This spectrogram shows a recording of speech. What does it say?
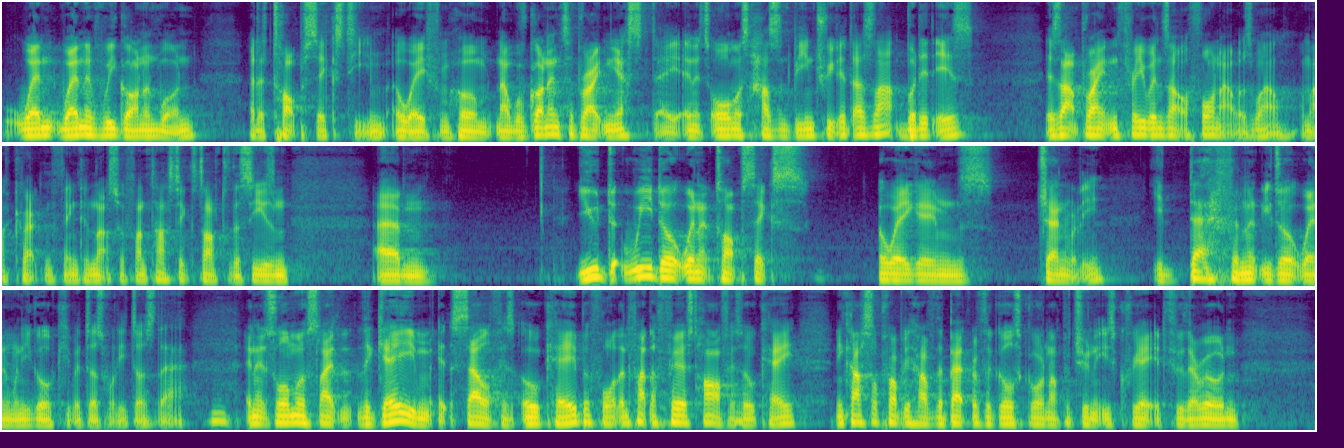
When when have we gone and won at a top six team away from home? Now we've gone into Brighton yesterday, and it almost hasn't been treated as that, but it is. Is that Brighton three wins out of four now as well? Am I correct in thinking that's a fantastic start to the season? Um, you we don't win at top six away games generally. You definitely don't win when your goalkeeper does what he does there. And it's almost like the game itself is okay before. In fact, the first half is okay. Newcastle probably have the better of the goal scoring opportunities created through their own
